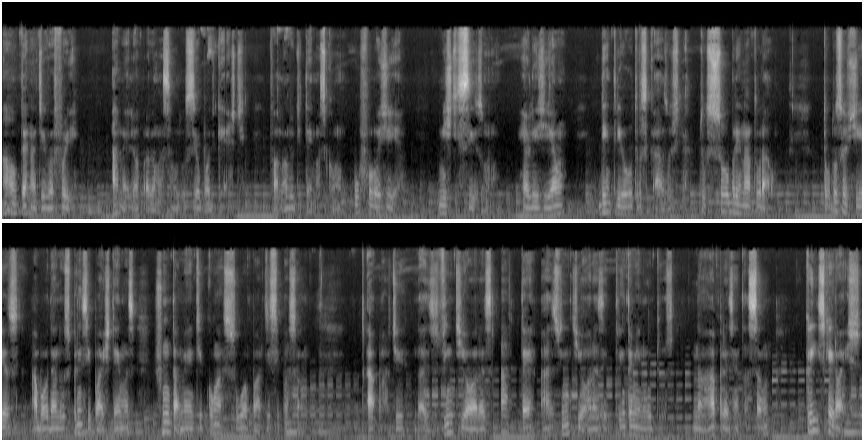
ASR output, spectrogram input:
Alternativa Free, a melhor programação do seu podcast, falando de temas como ufologia, misticismo, religião, dentre outros casos do sobrenatural. Todos os dias abordando os principais temas juntamente com a sua participação. A partir das 20 horas até as 20 horas e 30 minutos, na apresentação Cris Queiroz.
